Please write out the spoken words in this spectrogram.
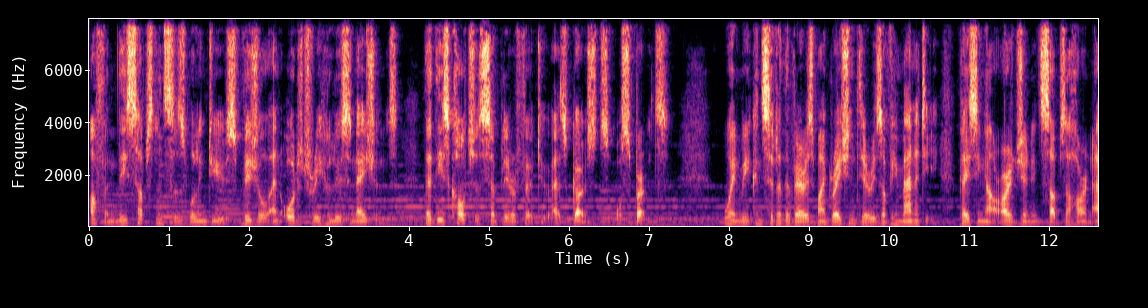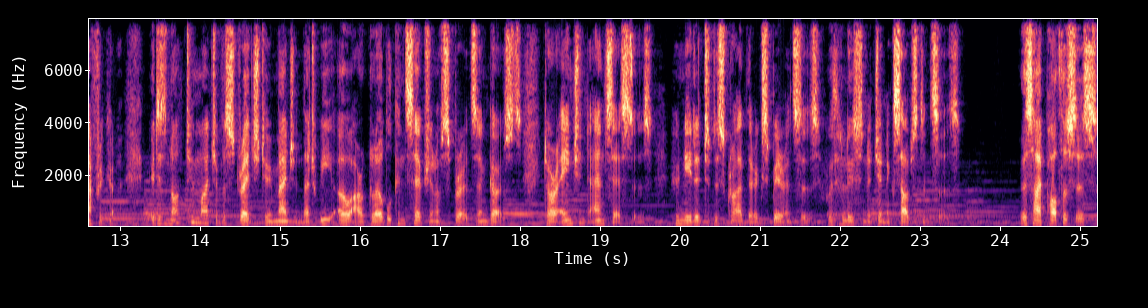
Often, these substances will induce visual and auditory hallucinations that these cultures simply refer to as ghosts or spirits when we consider the various migration theories of humanity placing our origin in sub Saharan Africa, it is not too much of a stretch to imagine that we owe our global conception of spirits and ghosts to our ancient ancestors who needed to describe their experiences with hallucinogenic substances. This hypothesis,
